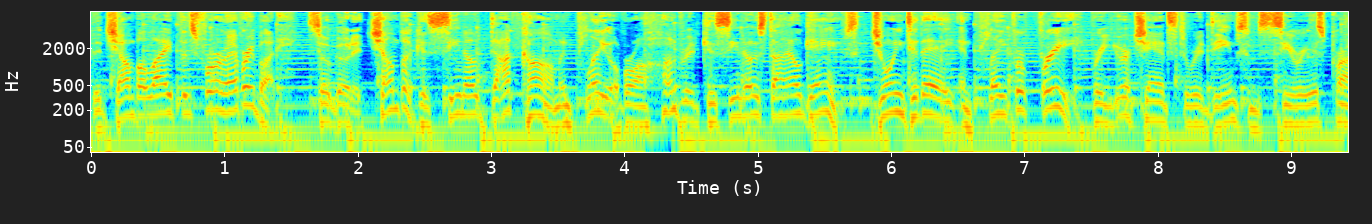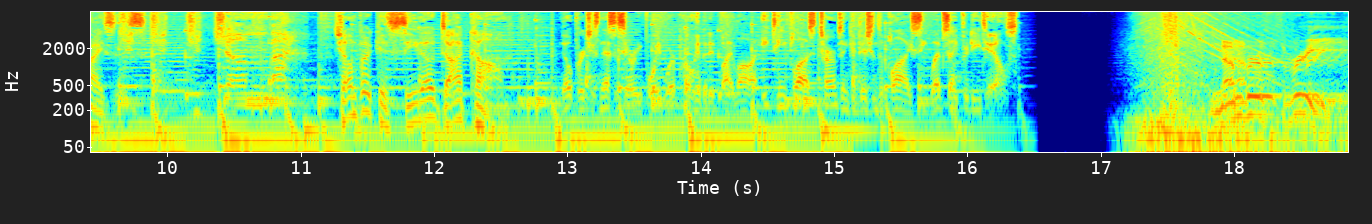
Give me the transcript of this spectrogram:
The Chumba life is for everybody. So go to ChumbaCasino.com and play over 100 casino-style games. Join today and play for free for your chance to redeem some serious prizes. ChumbaCasino.com. No purchase necessary. Void where prohibited by law. 18 plus terms and conditions apply. See website for details. Number three.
